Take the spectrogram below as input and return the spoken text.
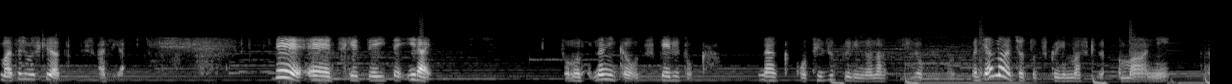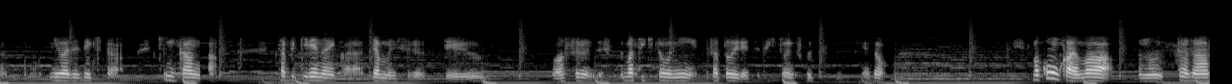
まあ私も好きだったんです、味が。で、えー、つけていて以来、その何かをつけるとか、なんかこう手作りのなんかシロップ、まあ、ジャムはちょっと作りますけど、たまに、庭でできた金柑が食べきれないからジャムにするっていうのはするんです。まあ、適当に砂糖入れて適当に作ってるんですけど、まあ、今回は、あの、ただ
